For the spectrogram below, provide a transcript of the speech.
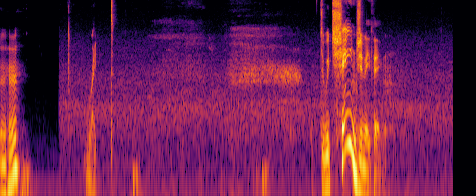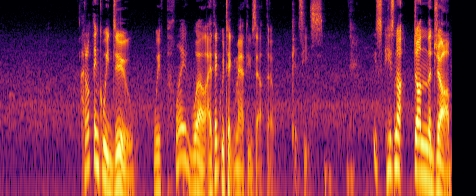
Mm-hmm. Right. Do we change anything? I don't think we do. We've played well. I think we take Matthews out though, because he's he's he's not done the job.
